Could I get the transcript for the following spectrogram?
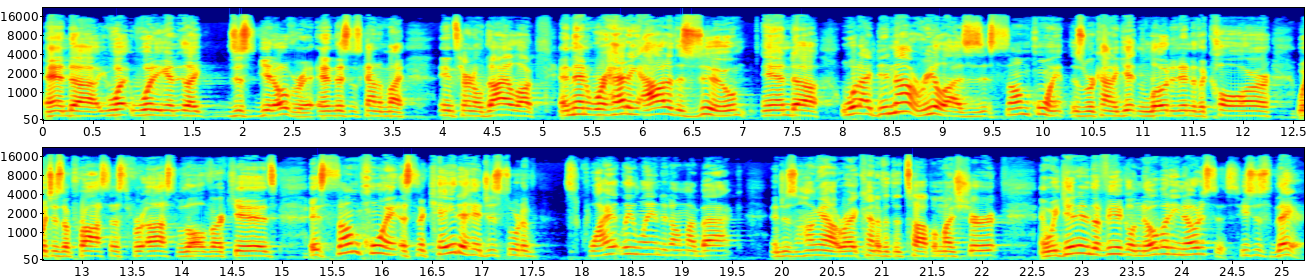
And uh, what, what are you going to, like, just get over it? And this was kind of my, internal dialogue. And then we're heading out of the zoo. And uh, what I did not realize is at some point, as we're kind of getting loaded into the car, which is a process for us with all of our kids, at some point, a cicada had just sort of quietly landed on my back and just hung out right kind of at the top of my shirt. And we get into the vehicle, nobody notices. He's just there.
